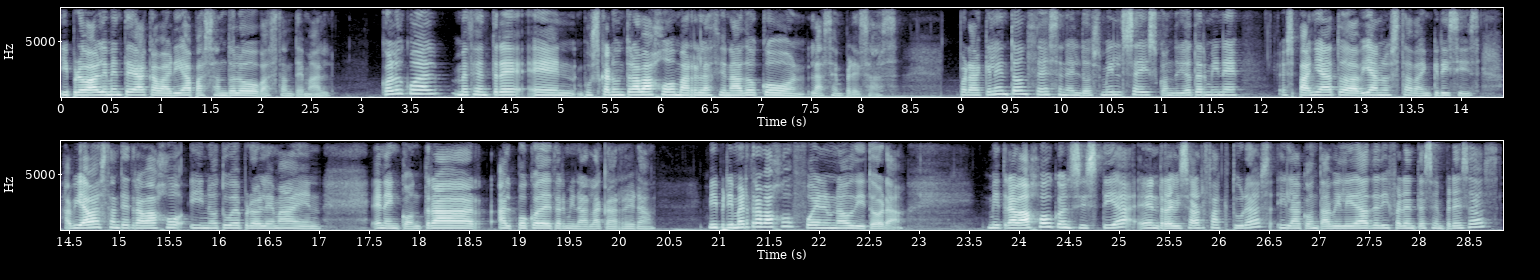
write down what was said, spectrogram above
y probablemente acabaría pasándolo bastante mal. Con lo cual me centré en buscar un trabajo más relacionado con las empresas. Por aquel entonces, en el 2006, cuando yo terminé, España todavía no estaba en crisis. Había bastante trabajo y no tuve problema en, en encontrar al poco de terminar la carrera. Mi primer trabajo fue en una auditora. Mi trabajo consistía en revisar facturas y la contabilidad de diferentes empresas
